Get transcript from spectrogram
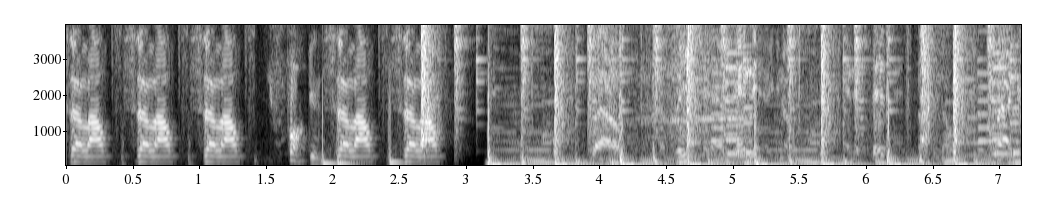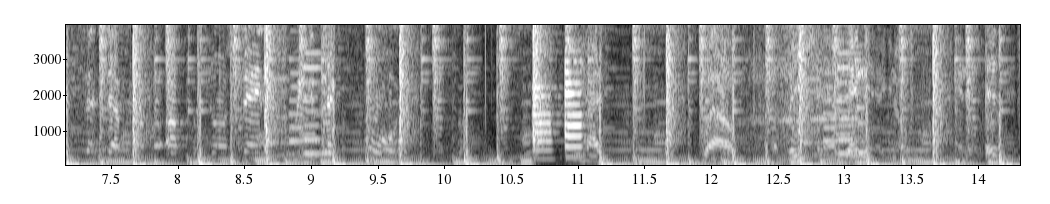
Fucking sellouts, sellouts, sellouts. You fucking sellouts, sellouts. Well, at least you have many, you know, in the business, you know. So I can set that brother up, you know what I'm saying, so we can take it forward. We had, well, at least you have many, you know, in the business,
